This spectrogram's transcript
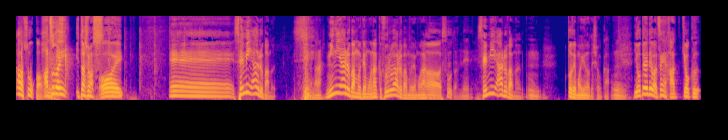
あ、そうか。発売いたします。おい。えー、セミアルバム。な。ミニアルバムでもなく、フルアルバムでもなく、ああ、そうだね。セミアルバムうん。とでも言うのでしょうか。うん。予定では全8曲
